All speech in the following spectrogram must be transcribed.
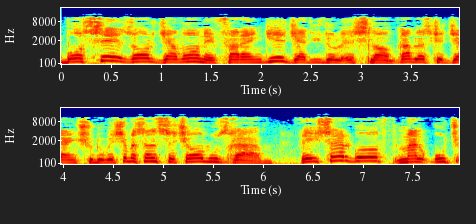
با سه هزار جوان فرنگی جدید الاسلام قبل از که جنگ شروع بشه مثلا سه چهار روز قبل. قیصر گفت ملقوج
